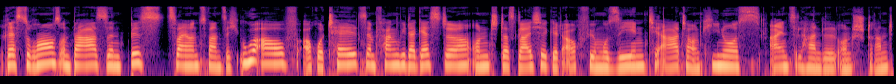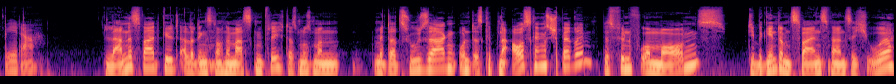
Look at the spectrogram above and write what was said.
Restaurants und Bars sind bis 22 Uhr auf, auch Hotels empfangen wieder Gäste und das gleiche gilt auch für Museen, Theater und Kinos, Einzelhandel und Strandbäder. Landesweit gilt allerdings noch eine Maskenpflicht, das muss man mit dazu sagen. Und es gibt eine Ausgangssperre bis 5 Uhr morgens. Die beginnt um 22 Uhr.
